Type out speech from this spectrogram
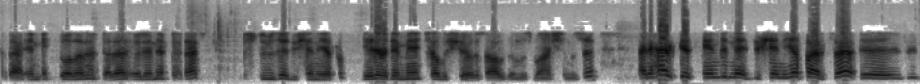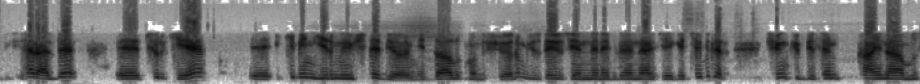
kadar, emekli olana kadar, ölene kadar üstümüze düşeni yapıp geri ödemeye çalışıyoruz aldığımız maaşımızı. Hani herkes kendine düşeni yaparsa e, herhalde e, Türkiye e, 2023'te diyorum iddialı konuşuyorum %100 yenilenebilir enerjiye geçebilir. Çünkü bizim kaynağımız,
